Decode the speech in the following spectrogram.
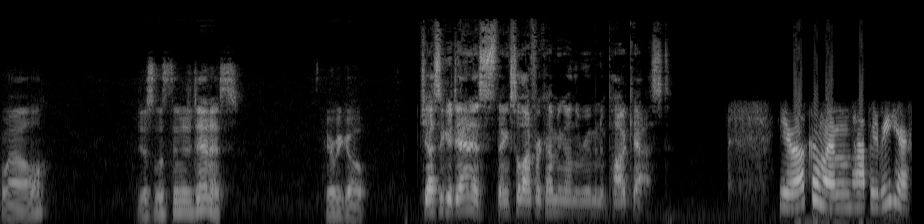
well, just listen to Dennis. Here we go. Jessica Dennis, thanks a lot for coming on the Ruminant podcast. You're welcome. I'm happy to be here.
